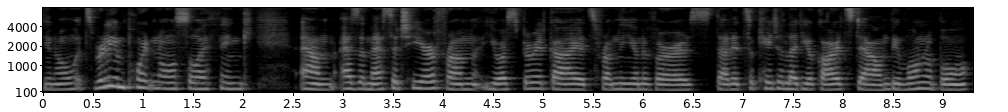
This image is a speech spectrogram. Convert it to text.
you know. It's really important also i think um, as a message here from your spirit guides from the universe that it's okay to let your guards down be vulnerable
